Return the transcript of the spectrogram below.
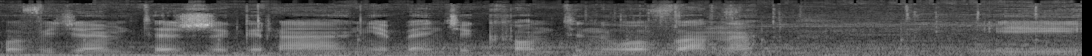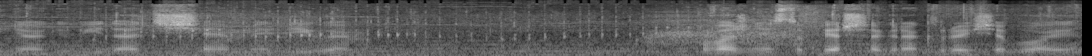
Powiedziałem też, że gra nie będzie kontynuowana i jak widać się myliłem. Poważnie, jest to pierwsza gra, której się boję.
